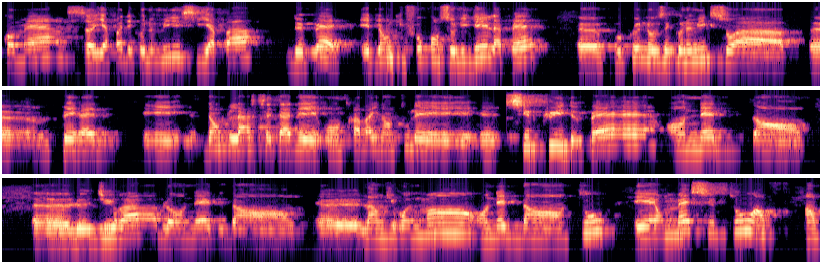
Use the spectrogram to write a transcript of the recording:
commerce, il n'y a pas d'économie s'il n'y a pas de paix. Et donc, il faut consolider la paix euh, pour que nos économies soient euh, pérennes. Et donc là, cette année, on travaille dans tous les euh, circuits de paix, on aide dans euh, le durable, on aide dans euh, l'environnement, on aide dans tout et on met surtout en, en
